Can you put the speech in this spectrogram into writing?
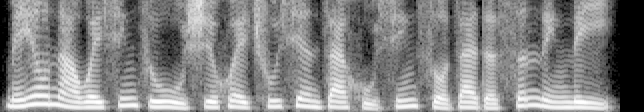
没有哪位星族武士会出现在虎星所在的森林里。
